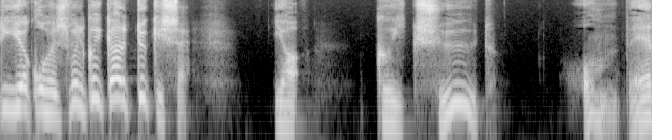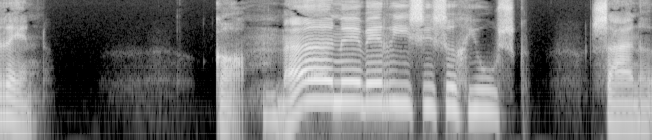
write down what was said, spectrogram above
ja kohe veel kõik ääred tükisse. ja kõik süüd on veren. Ka määne verisi sõhjuusk, sääne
